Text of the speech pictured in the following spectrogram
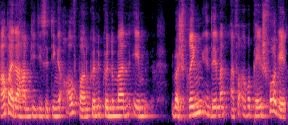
Arbeiter haben, die diese Dinge aufbauen können, könnte man eben überspringen, indem man einfach europäisch vorgeht.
